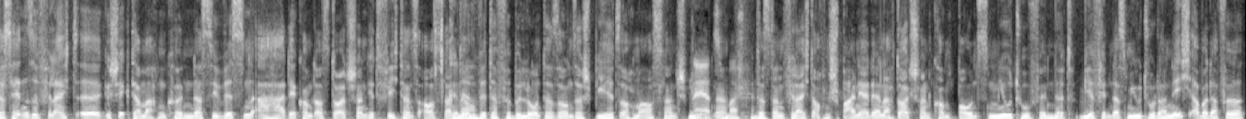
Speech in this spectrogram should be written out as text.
Das hätten sie vielleicht äh, geschickter machen können, dass sie wissen, aha, der kommt aus Deutschland, jetzt fliegt er ins Ausland, Genau. der wird dafür belohnt, dass er unser Spiel jetzt auch im Ausland spielt. Naja, zum ne? Beispiel. Dass dann vielleicht auch ein Spanier, der nach Deutschland kommt, bei uns ein Mewtwo findet. Wir finden das Mewtwo da nicht, aber dafür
